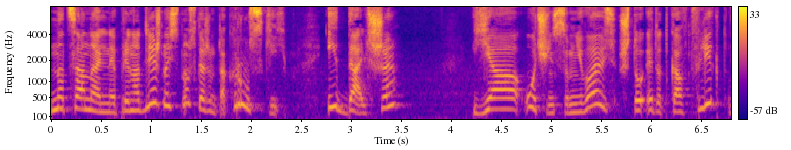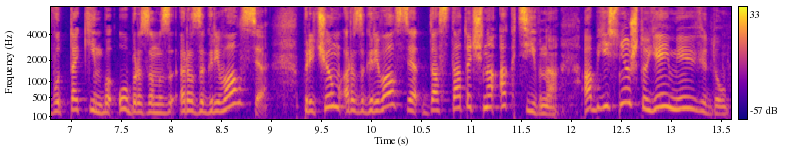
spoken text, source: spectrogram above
национальная принадлежность, ну, скажем так, русский. И дальше я очень сомневаюсь, что этот конфликт вот таким бы образом разогревался, причем разогревался достаточно активно. Объясню, что я имею в виду.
